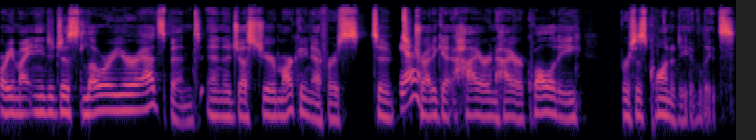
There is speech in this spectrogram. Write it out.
or you might need to just lower your ad spend and adjust your marketing efforts to, Yeah. to try to get higher and higher quality versus quantity of leads.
